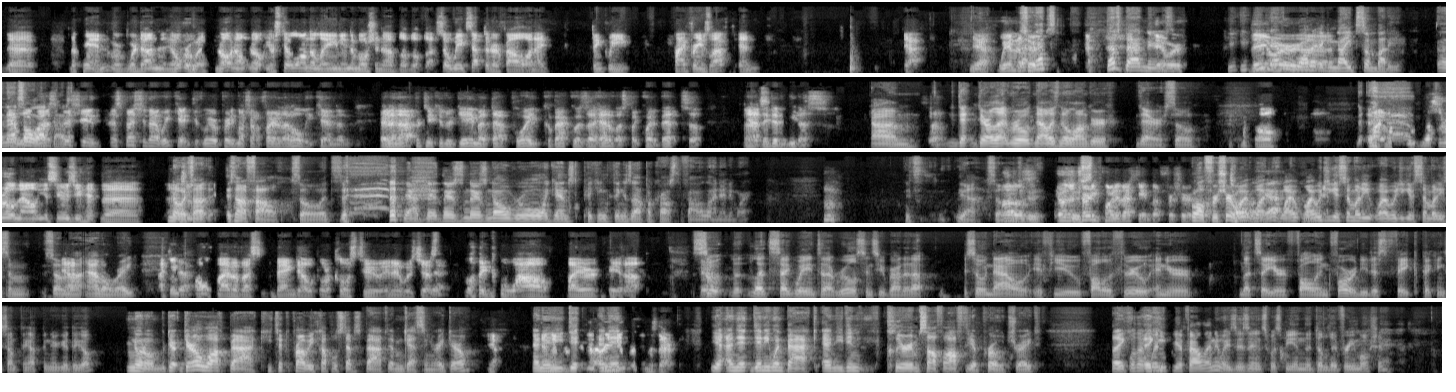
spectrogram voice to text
the the pin. We're, we're done and over with. No, no, no. You're still on the lane in the motion of blah blah blah. So we accepted our foul, and I think we five frames left, and Yeah, yeah, we ended up. That- that's that's bad news. they were you you- they you never were, want to uh, ignite somebody, and that's all that does. especially especially that weekend because we were pretty much on fire that whole weekend, and and in that particular game at that point, Quebec was ahead of us by quite a bit, so uh, Yes. they didn't beat us. Um, So- D- Daryl, that rule now is no longer there. So oh, why, what- what's the rule now? As soon as you hit the no, it's not. It's not a foul. So it's Yeah, there, there's there's no rule against picking things up across the foul line anymore. It's yeah. So Well, it was, it- it was it a was- turning point of that game, but for sure. well, So- for sure. Why Totally, why, yeah. why why would you give somebody why would you give somebody some some Yeah. uh, ammo, right? I think Yeah. all five of us banged out or close to, and it was just Yeah. like, wow, fire it up. So let- let's segue into that rule since you brought it up. So now, if you follow through and you're, let's say you're following forward, you just fake picking something up and you're good to go. No, no. Dar- Daryl walked back. He took probably a couple steps back. I'm guessing, right, Daryl? Yeah. And, then the he did. person And then remembered was there. yeah, and then, then he went back and he didn't clear himself off the approach, right? Like, Well, that like wouldn't be a foul, anyways, isn't it? Supposed to be in the delivery motion.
